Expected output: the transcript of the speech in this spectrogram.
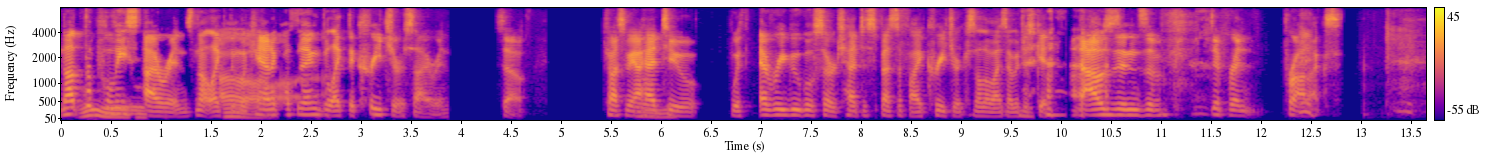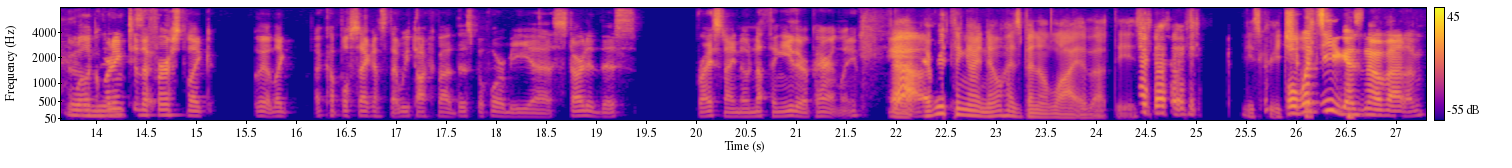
not the police sirens, not like the mechanical thing, Oh. but like the creature sirens. So, trust me, I had Mm. to with every Google search had to specify creature because otherwise I would just get thousands of different products. well, Oh, according to the first like like a couple seconds that we talked about this before we uh, started this, Bryce and I know nothing either. Apparently, Yeah. Everything I know has been a lie about these these creatures. well, what do you guys know about them?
